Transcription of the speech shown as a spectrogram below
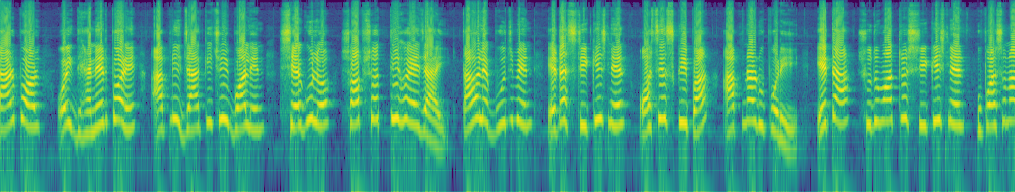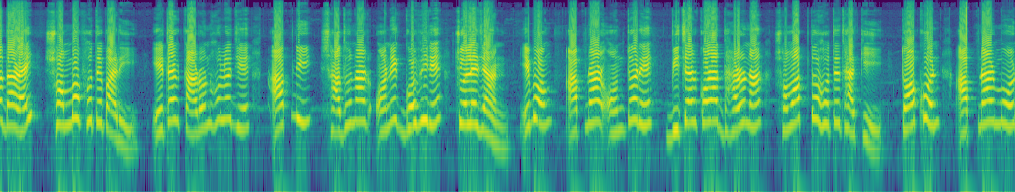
তারপর ওই ধ্যানের পরে আপনি যা কিছুই বলেন সেগুলো সব সত্যি হয়ে যায়। তাহলে বুঝবেন এটা শ্রীকৃষ্ণের অশেষ কৃপা আপনার উপরে এটা শুধুমাত্র শ্রীকৃষ্ণের উপাসনা দ্বারাই সম্ভব হতে পারে। এটার কারণ হলো যে আপনি সাধনার অনেক গভীরে চলে যান এবং আপনার অন্তরে বিচার করার ধারণা সমাপ্ত হতে থাকে। তখন আপনার মন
